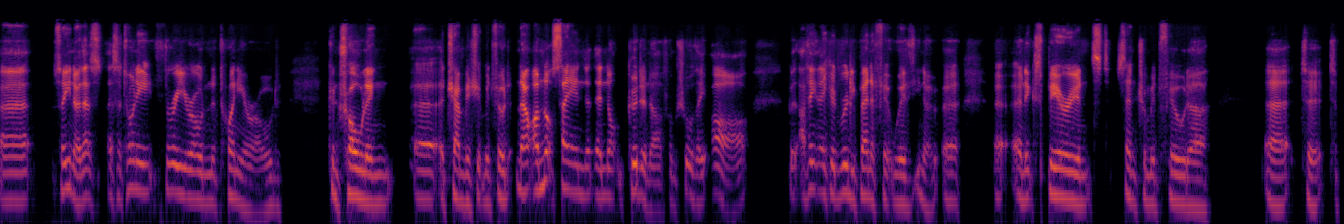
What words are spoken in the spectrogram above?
Uh, so you know that's that's a 23 year old and a 20 year old controlling uh, a championship midfield. Now I'm not saying that they're not good enough. I'm sure they are, but I think they could really benefit with you know uh, uh, an experienced central midfielder uh, to, to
